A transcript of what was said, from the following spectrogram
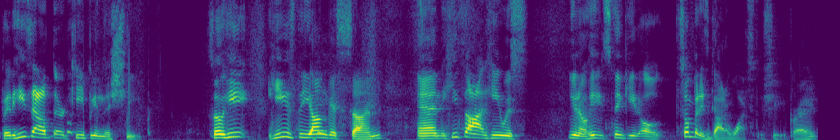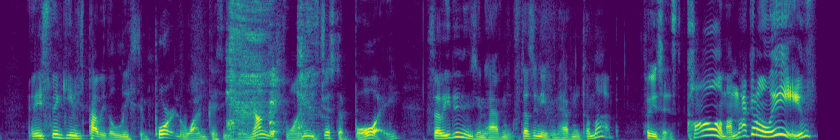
but he's out there keeping the sheep." So he he's the youngest son, and he thought he was, you know, he's thinking, "Oh, somebody's got to watch the sheep, right?" And he's thinking he's probably the least important one because he's the youngest one. He's just a boy, so he didn't even have him. Doesn't even have him come up. So he says, "Call him. I'm not going to leave.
